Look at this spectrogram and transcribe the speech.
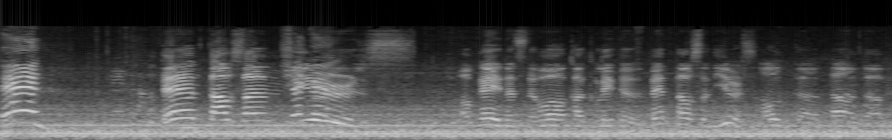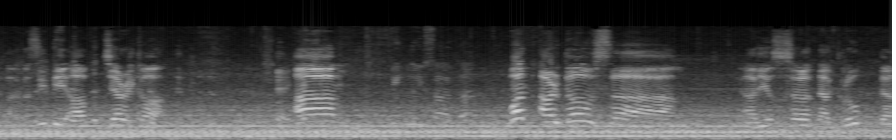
10! 10,000 Shekel. years. Okay, that's the more calculated. 10,000 years old uh, town, uh, the city of Jericho. Um, what are those, uh, uh, yung susunod na group, the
